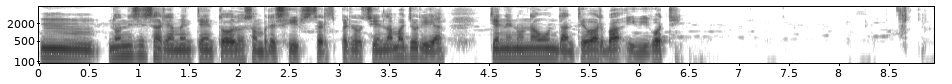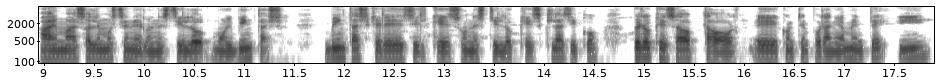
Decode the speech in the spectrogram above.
Mm, no necesariamente en todos los hombres hipsters, pero sí en la mayoría tienen una abundante barba y bigote. Además solemos tener un estilo muy vintage. Vintage quiere decir que es un estilo que es clásico, pero que es adoptado eh, contemporáneamente y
